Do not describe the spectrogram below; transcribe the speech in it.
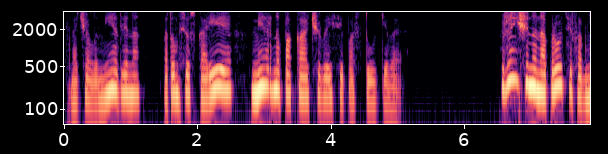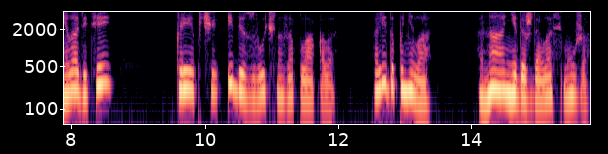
сначала медленно, потом все скорее, мерно покачиваясь и постукивая. Женщина напротив обняла детей крепче и беззвучно заплакала. Алида поняла — она не дождалась мужа.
